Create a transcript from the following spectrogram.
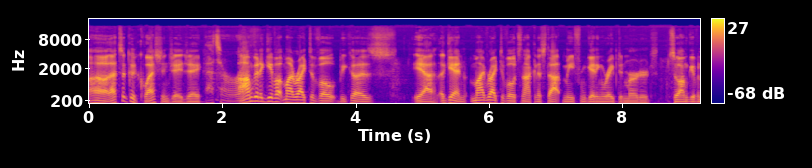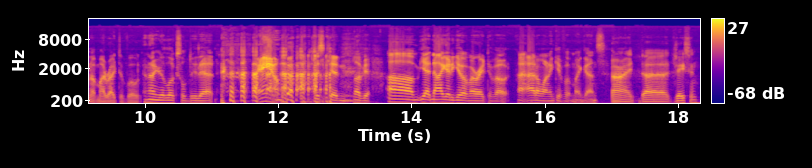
oh, that's a good question, JJ. That's a rough. I'm going to give up my right to vote because, yeah, again, my right to vote's not going to stop me from getting raped and murdered. So I'm giving up my right to vote. I know your looks will do that. Bam. Just kidding. Love you. Um, yeah, now I got to give up my right to vote. I, I don't want to give up my guns. All right, uh, Jason.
